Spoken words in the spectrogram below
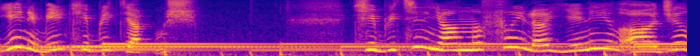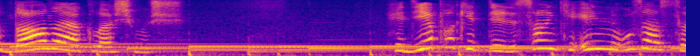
Yeni bir kibrit yakmış. Kibritin yanmasıyla yeni yıl ağacı daha da yaklaşmış. Hediye paketleri sanki elini uzatsa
